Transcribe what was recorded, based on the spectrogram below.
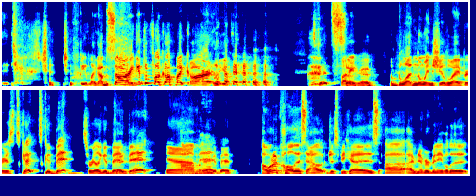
just be like, I'm sorry, get the fuck off my car. It's, it's so funny. good. Blood in the windshield wipers. It's good. It's a good bit. It's a really good bit. Good bit. Yeah, Um, very good bit. I want to call this out just because uh, I've never been able to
